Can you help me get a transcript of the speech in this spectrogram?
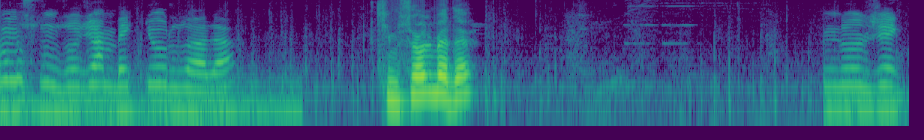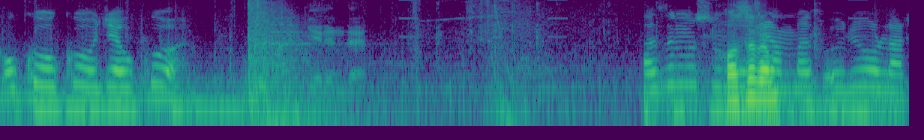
Okur musunuz hocam? Bekliyoruz hala. Kimse ölmedi. Şimdi ölecek. Oku oku hoca oku. Yerinde. Hazır mısınız Hazırım. hocam? Bak ölüyorlar.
